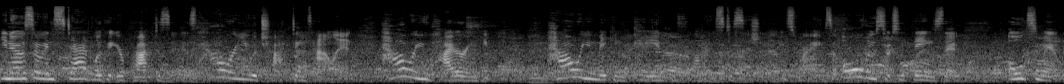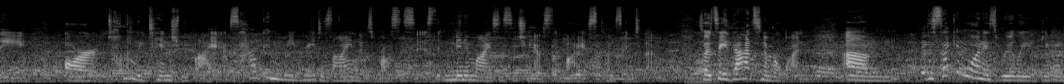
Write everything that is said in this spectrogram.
You know, so instead look at your practices. How are you attracting talent? How are you hiring people? How are you making pay and performance decisions, right? So all those sorts of things that ultimately are totally tinged with bias. How can we redesign those processes that minimizes the chance that bias comes into them? So I'd say that's number one. Um, the second one is really giving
